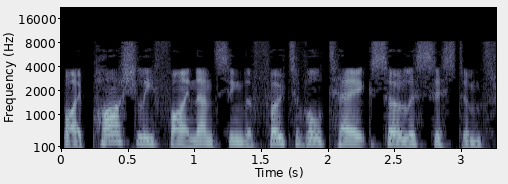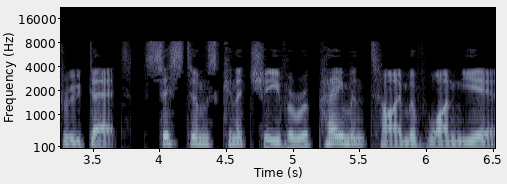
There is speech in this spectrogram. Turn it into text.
By partially financing the photovoltaic solar system through debt, systems can achieve a repayment time of one year.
